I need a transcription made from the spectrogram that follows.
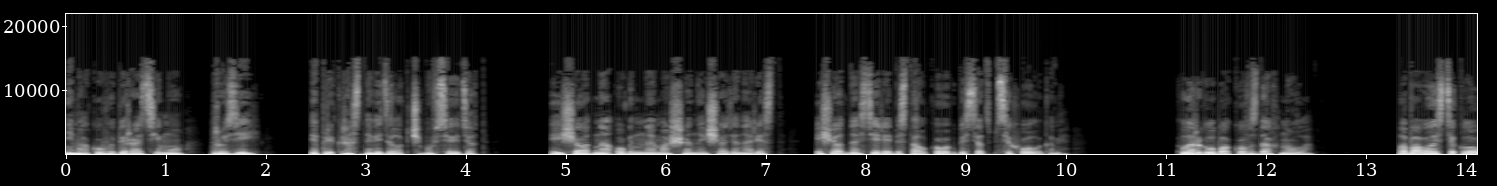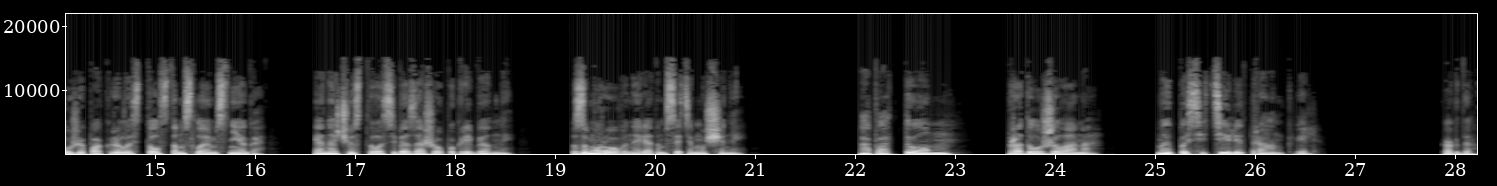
не могу выбирать ему друзей я прекрасно видела, к чему все идет. еще одна огненная машина, еще один арест, еще одна серия бестолковых бесед с психологами. Клэр глубоко вздохнула. Лобовое стекло уже покрылось толстым слоем снега, и она чувствовала себя заживо погребенной, замурованной рядом с этим мужчиной. А потом, — продолжила она, — мы посетили Транквиль. Когда?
